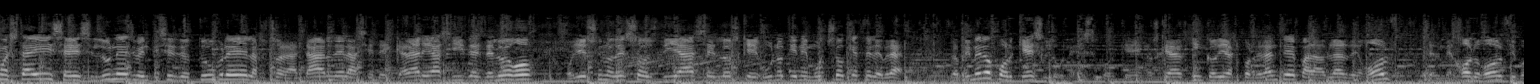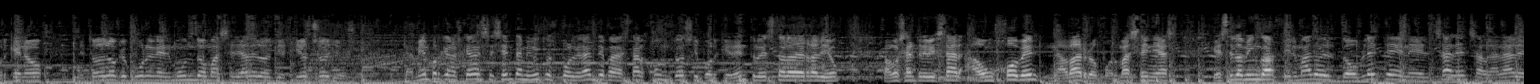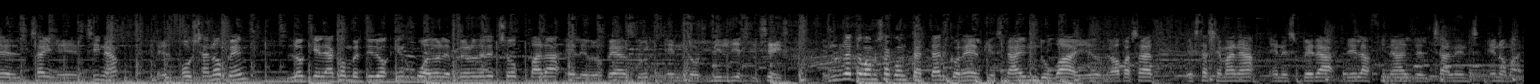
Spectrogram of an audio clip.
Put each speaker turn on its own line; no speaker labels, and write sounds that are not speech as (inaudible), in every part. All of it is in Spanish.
¿Cómo estáis? Es lunes 26 de octubre, las 8 de la tarde, las 7 en Canarias y desde luego hoy es uno de esos días en los que uno tiene mucho que celebrar. Lo primero porque es lunes, porque nos quedan 5 días por delante para hablar de golf, del mejor golf y por qué no, de todo lo que ocurre en el mundo más allá de los 18 hoyos. También porque nos quedan 60 minutos por delante para estar juntos y porque dentro de esta hora de radio vamos a entrevistar a un joven navarro por más señas que este domingo ha firmado el doblete en el Challenge al ganar el China el Foshan Open, lo que le ha convertido en jugador de pleno derecho para el European Tour en 2016. En un rato vamos a contactar con él, que está en Dubai, donde va a pasar esta semana en espera de la final del Challenge en Oman.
